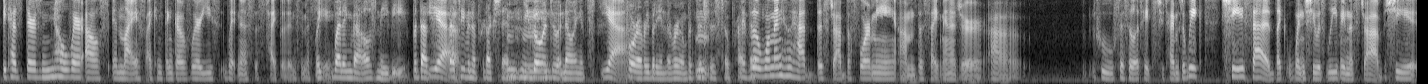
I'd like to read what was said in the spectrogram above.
because there's nowhere else in life I can think of where you witness this type of intimacy. Like wedding vows, maybe, but that's yeah. that's even a production. Mm-hmm. You go into it knowing it's yeah. for everybody in the room, but this mm. is so private. The woman who had this job before me, um, the site manager. Uh, who facilitates two times a week, she said, like, when she was leaving this job, she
